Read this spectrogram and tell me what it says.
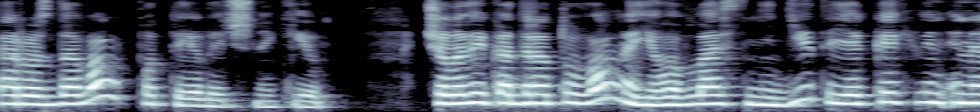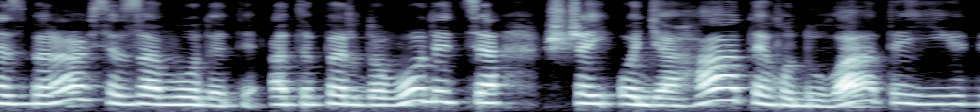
та роздавав потиличників. Чоловіка дратували його власні діти, яких він і не збирався заводити, а тепер доводиться ще й одягати, годувати їх.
